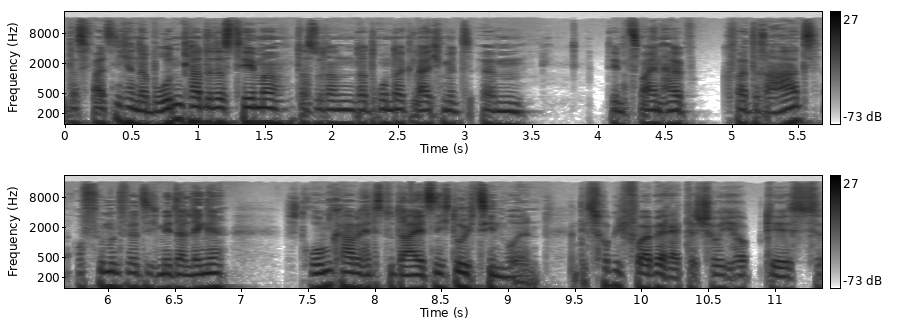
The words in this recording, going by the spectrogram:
das war jetzt nicht an der Bodenplatte das Thema, dass du dann darunter gleich mit ähm, dem zweieinhalb Quadrat auf 45 Meter Länge Stromkabel hättest du da jetzt nicht durchziehen wollen. Das habe ich vorbereitet schon. Ich habe das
